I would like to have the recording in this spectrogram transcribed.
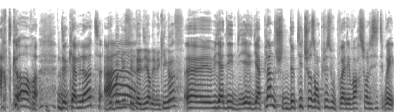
hardcore de Camelot. Des bonus, c'est-à-dire des making-of? Euh, Il y, a des- il y a plein de, de petites choses en plus, vous pouvez aller voir sur le site. Oui,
